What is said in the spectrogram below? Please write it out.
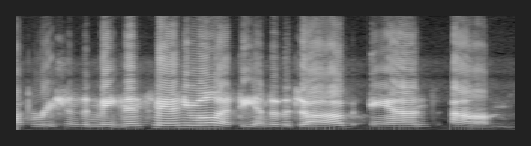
operations and maintenance manual at the end of the job. And um,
